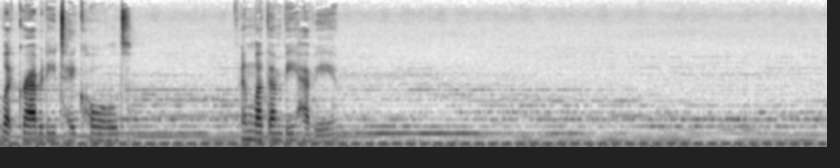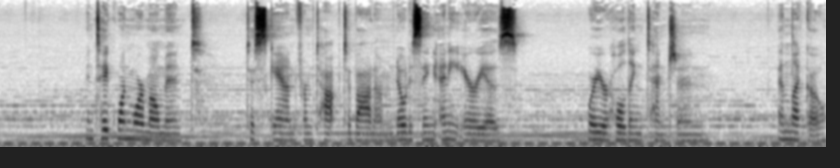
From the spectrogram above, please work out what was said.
Let gravity take hold and let them be heavy. And take one more moment to scan from top to bottom, noticing any areas where you're holding tension, and let go.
